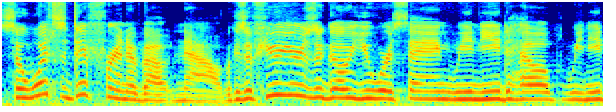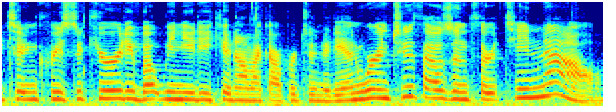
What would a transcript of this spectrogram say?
So what's different about now? Because a few years ago you were saying we need help, we need to increase security, but we need economic opportunity. And we're in 2013 now.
